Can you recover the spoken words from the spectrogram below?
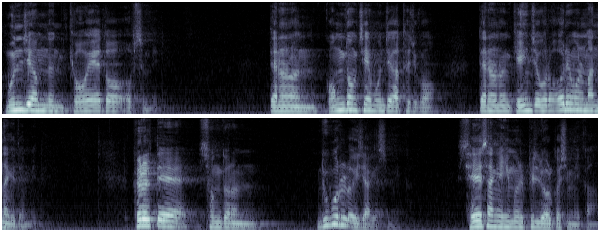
문제 없는 교회도 없습니다. 때로는 공동체의 문제가 터지고 때로는 개인적으로 어려움을 만나게 됩니다. 그럴 때 성도는 누구를 의지하겠습니까? 세상의 힘을 빌려올 것입니까?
